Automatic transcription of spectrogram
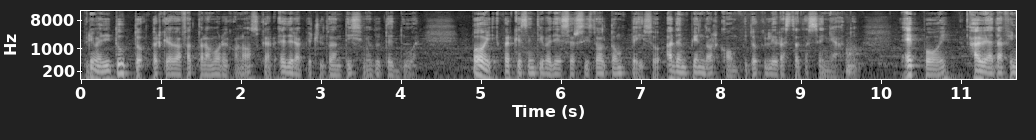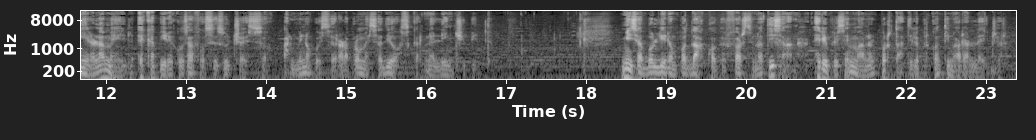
Prima di tutto perché aveva fatto l'amore con Oscar ed era piaciuto tantissimo a tutte e due. Poi perché sentiva di essersi tolto un peso adempiendo al compito che gli era stato assegnato e poi aveva da finire la mail e capire cosa fosse successo. Almeno questa era la promessa di Oscar nell'incipit. Mise a bollire un po' d'acqua per farsi una tisana e riprese in mano il portatile per continuare a leggere.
